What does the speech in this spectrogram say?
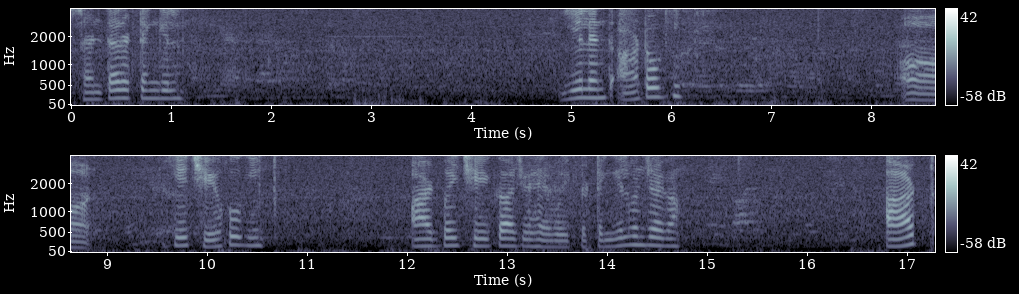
सेंटर रेक्टेंगल ये लेंथ आठ होगी. और ये छः होगी। आठ बाई छः का जो है वो एक रेक्टेंगल बन जाएगा। आठ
